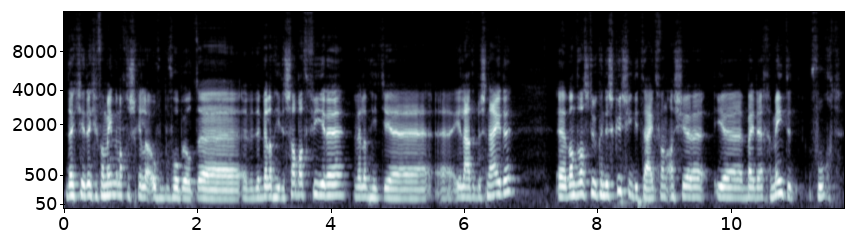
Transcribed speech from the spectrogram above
Dat je, dat je van mening mag verschillen over bijvoorbeeld wel of niet de Sabbat vieren, wel of niet je, je laten besnijden. Want er was natuurlijk een discussie in die tijd van als je je bij de gemeente voegt,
